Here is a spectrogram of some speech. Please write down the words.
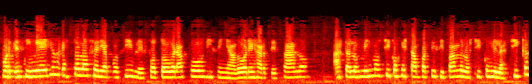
porque sin ellos esto no sería posible, fotógrafos, diseñadores, artesanos, hasta los mismos chicos que están participando, los chicos y las chicas.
